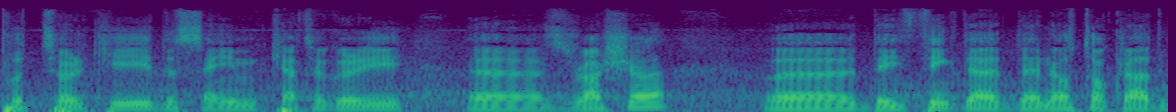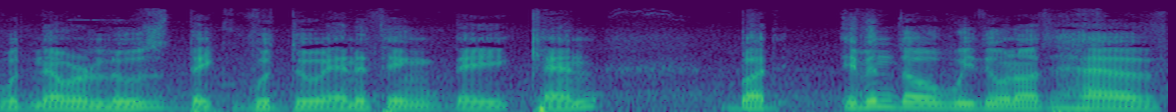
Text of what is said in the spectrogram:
put Turkey the same category uh, as Russia. Uh, they think that an autocrat would never lose. They would do anything they can. But even though we do not have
